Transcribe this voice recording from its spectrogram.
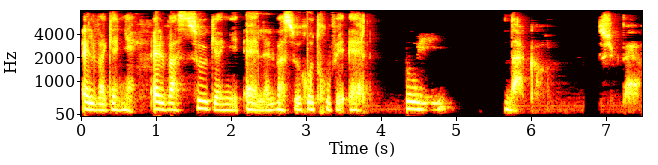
elle va gagner. Elle va se gagner, elle. Elle va se retrouver, elle. Oui. D'accord. Super.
